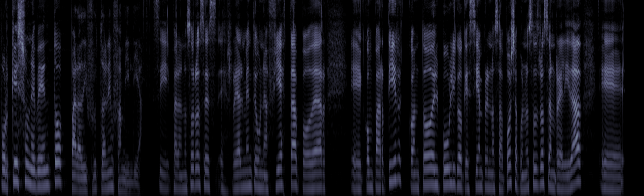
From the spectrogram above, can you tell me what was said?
porque es un evento para disfrutar en familia. Sí, para nosotros es, realmente una fiesta poder eh, compartir con todo el público que siempre nos apoya, pues nosotros en realidad eh,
